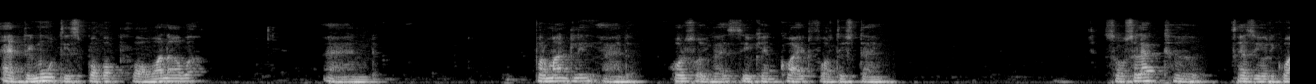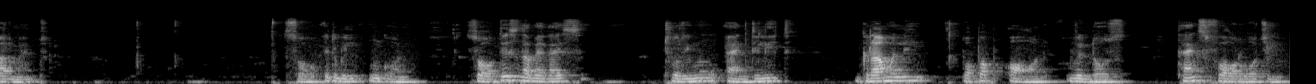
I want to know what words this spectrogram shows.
and remove this pop-up for one hour. And permanently and also you guys you can quiet for this time. So select uh, as your requirement. So it will go on so this is the way guys to remove and delete Grammarly pop-up on Windows. Thanks for watching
